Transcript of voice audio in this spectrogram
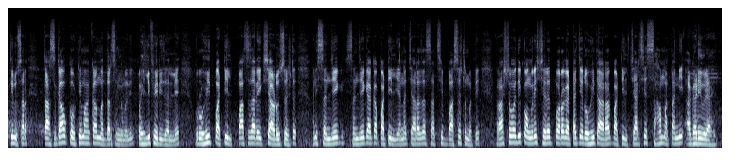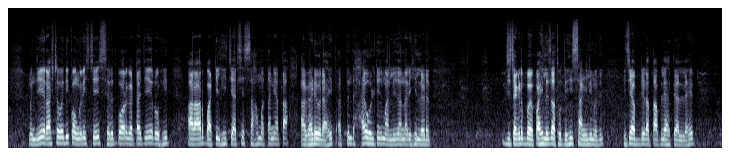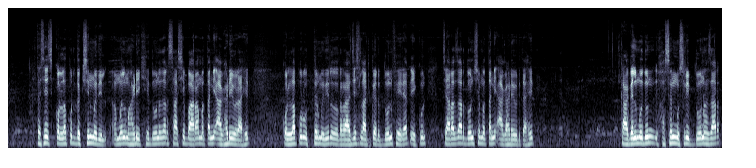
माहितीनुसार तासगाव कवठे महाकाळ मतदारसंघामधील पहिली फेरी झालेली आहे. रोहित पाटील पाच हजार एकशे अडुसष्ट आणि संजय संजय काका पाटील यांना चार हजार सातशे बासष्ट मते. राष्ट्रवादी काँग्रेस शरद पवार गटाचे रोहित आर आर पाटील चारशे सहा मतांनी आघाडीवर आहेत. म्हणजे राष्ट्रवादी काँग्रेसचे शरद पवार गटाचे रोहित आर आर पाटील हे चारशे सहा मतांनी आता आघाडीवर आहेत. अत्यंत हाय व्होल्टेज मानली जाणारी ही लढत जिच्याकडे ब पाहिलं जात होतं ही सांगलीमधील. हिचे अपडेट आता आपल्या हाती आलेले आहेत. तसेच कोल्हापूर दक्षिणमधील अमल महाडिक हे दोन हजार सहाशे बारा मतांनी आघाडीवर आहेत. कोल्हापूर उत्तरमधील राजेश लाटकर दोन फेऱ्यात एकूण चार हजार दोनशे मतांनी आघाडीवरती आहेत. कागलमधून हसन मुश्रीफ दोन हजार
